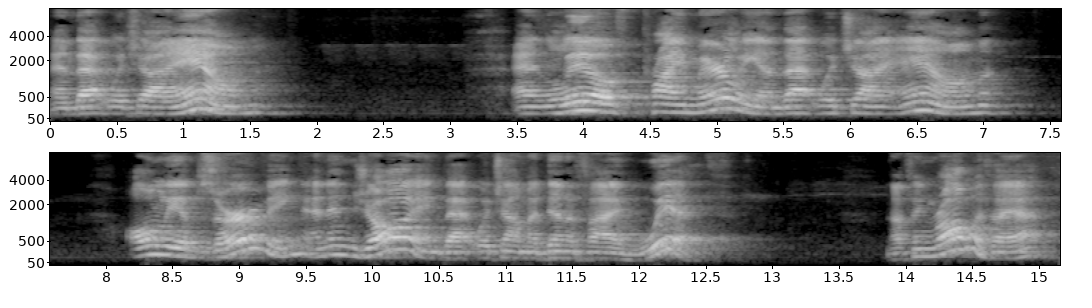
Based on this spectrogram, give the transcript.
and that which I am, and live primarily in that which I am, only observing and enjoying that which I'm identified with. Nothing wrong with that.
